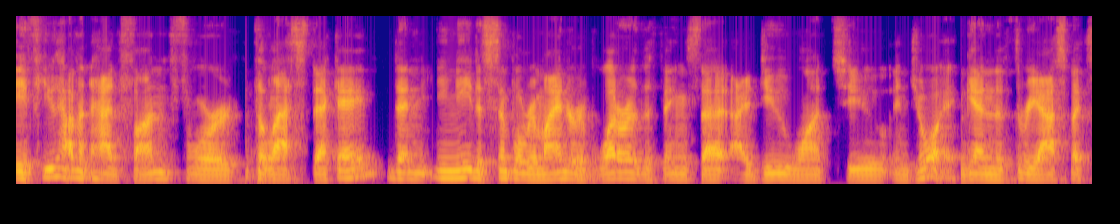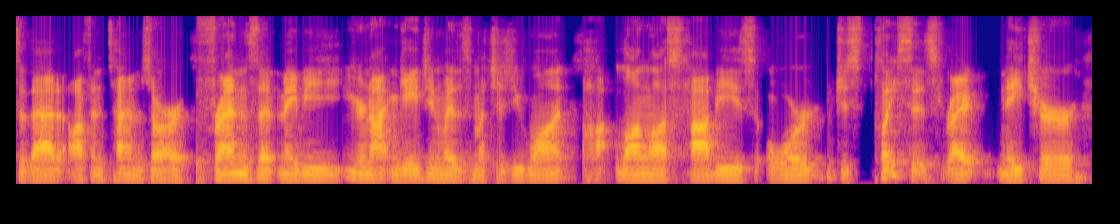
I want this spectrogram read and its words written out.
if you haven't had fun for the last decade, then you need a simple reminder of what are the things that I do want to enjoy. Again, the three aspects of that oftentimes are friends that maybe you're not engaging with as much as you want, long lost hobbies, or just places, right? Nature,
